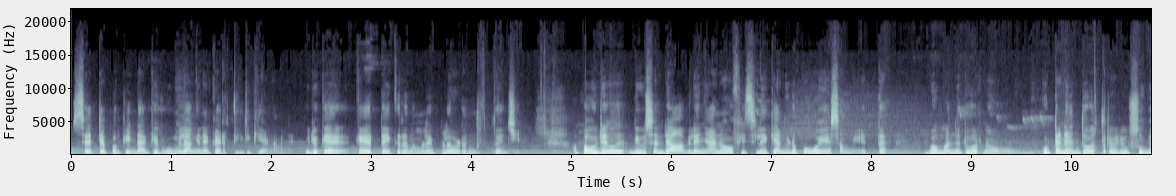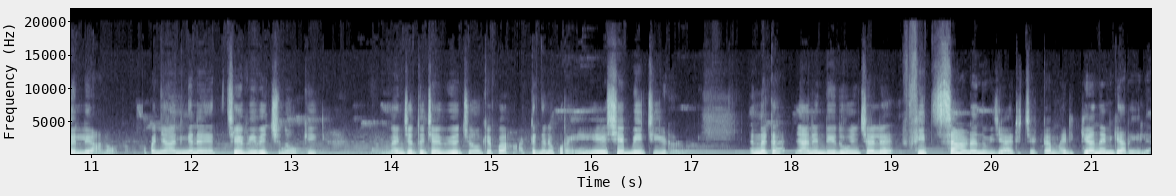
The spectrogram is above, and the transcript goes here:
സെറ്റപ്പ് ഒക്കെ ഉണ്ടാക്കി റൂമിൽ അങ്ങനെ കിടത്തിയിരിക്കുകയാണ് അവനെ. ഒരു കെയർ ടേക്കർ നമ്മളിപ്പോൾ അവിടെ നിർത്തുകയും ചെയ്യും. അപ്പോൾ ഒരു ദിവസം രാവിലെ ഞാൻ ഓഫീസിലേക്ക് അങ്ങോട്ട് പോയ സമയത്ത് ഇപ്പം വന്നിട്ട് പറഞ്ഞു കുട്ടൻ എന്തോ അത്ര ഒരു സുഖമില്ലാന്ന് പറഞ്ഞു. അപ്പം ഞാനിങ്ങനെ ചെവി വെച്ച് നോക്കി നെഞ്ചത്ത് ചെവി വെച്ച് നോക്കിയപ്പോൾ അട്ടിങ്ങനെ കുറേശ്ശേ ബീറ്റ് ചെയ്യണുള്ളൂ. എന്നിട്ട് ഞാൻ എന്ത് ചെയ്തു വെച്ചാൽ ഫിറ്റ്സ് ആണെന്ന് വിചാരിച്ചിട്ട് എന്ന് എനിക്കറിയില്ല.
